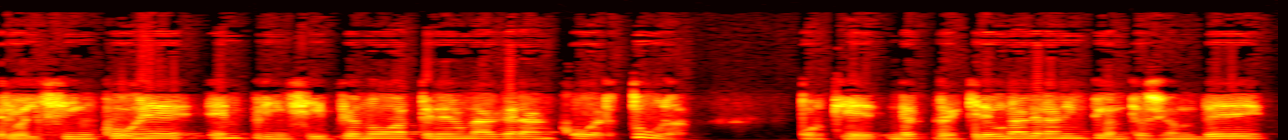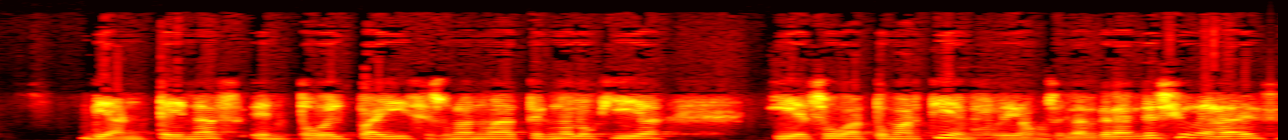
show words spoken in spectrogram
pero el 5G en principio no va a tener una gran cobertura, porque re- requiere una gran implantación de, de antenas en todo el país, es una nueva tecnología y eso va a tomar tiempo, digamos, en las grandes ciudades,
